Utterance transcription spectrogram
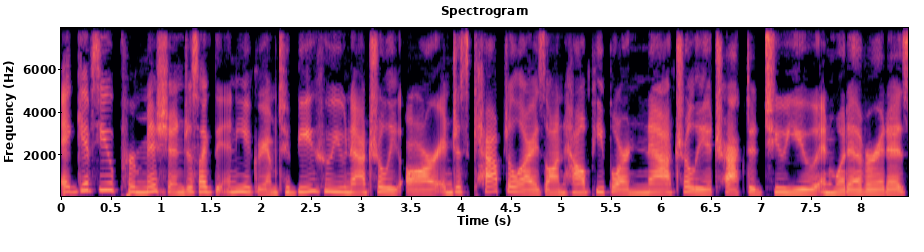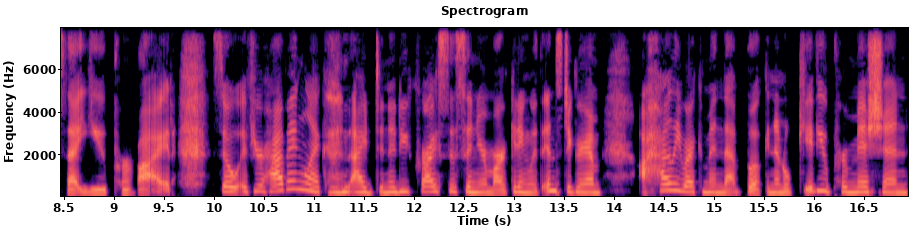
it gives you permission just like the enneagram to be who you naturally are and just capitalize on how people are naturally attracted to you and whatever it is that you provide. So if you're having like an identity crisis in your marketing with Instagram, I highly recommend that book it'll give you permission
